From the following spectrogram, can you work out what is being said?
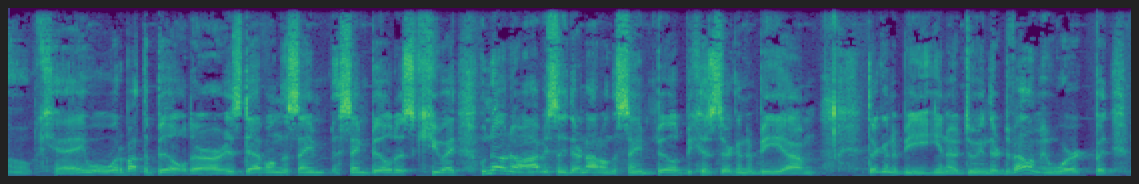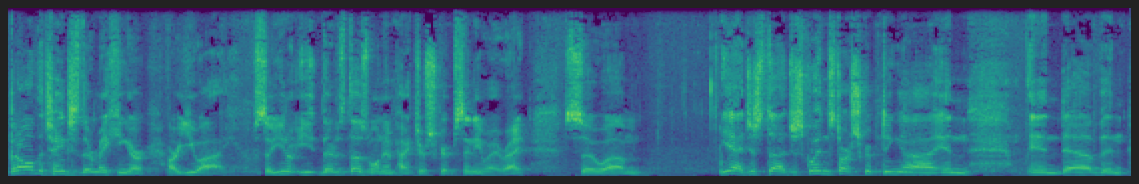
Okay. Well, what about the build? Or is Dev on the same same build as QA? Well, no, no. Obviously, they're not on the same build because they're going to be um, they're going to be you know doing their development work. But but all the changes they're making are are UI. So you know you, those won't impact your scripts anyway, right? So um, yeah, just uh, just go ahead and start scripting uh, in in Dev and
